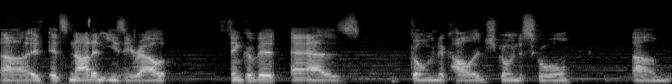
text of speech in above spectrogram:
Uh, it, it's not an easy route. Think of it as going to college going to school. Um,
